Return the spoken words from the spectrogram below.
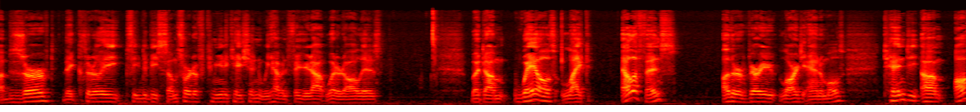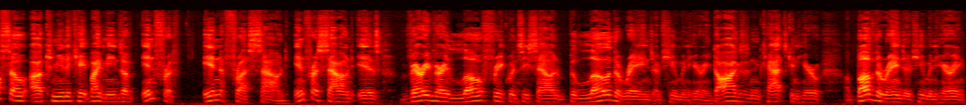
observed, they clearly seem to be some sort of communication. We haven't figured out what it all is. But um, whales, like elephants, other very large animals, tend to um, also uh, communicate by means of infra infrasound. Infrasound is very, very low frequency sound below the range of human hearing. Dogs and cats can hear above the range of human hearing.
